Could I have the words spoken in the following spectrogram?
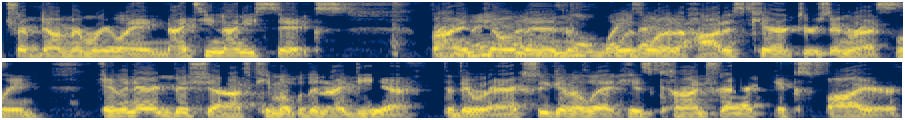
trip down memory lane. 1996. Brian Oh, man, was Pillman was back. one of the hottest characters in wrestling. Him and Eric Bischoff came up with an idea that they were actually going to let his contract expire.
